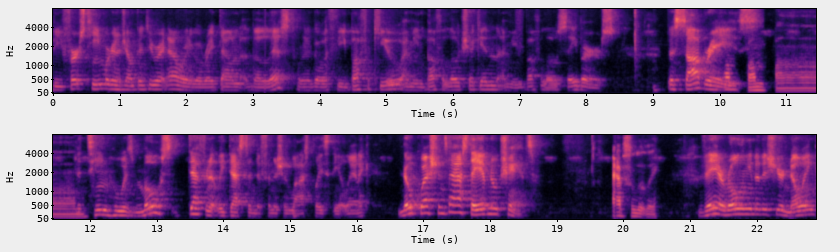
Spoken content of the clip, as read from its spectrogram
The first team we're going to jump into right now, we're going to go right down the list. We're going to go with the Buffalo, I mean Buffalo Chicken, I mean Buffalo Sabres. The Bum, Sabres, bum, the team who is most definitely destined to finish in last place in the Atlantic. No questions asked, they have no chance. Absolutely. They are rolling into this year knowing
